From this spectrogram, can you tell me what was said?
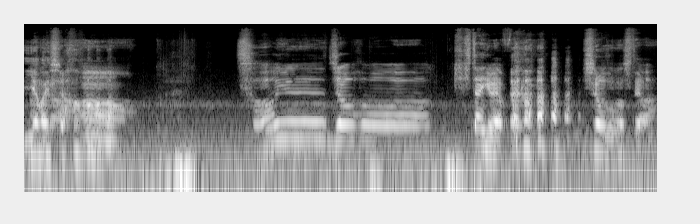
やばいっしょ。そういう情報聞きたいよ、やっぱり。素人としては。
